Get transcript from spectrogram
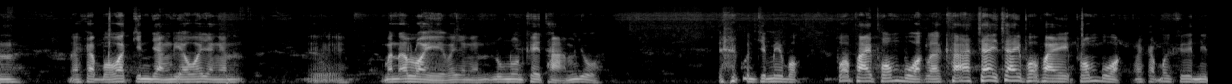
นด์นะครับ บอกว่ากินอย่างเดียวว่าอย่างนั้นเออมันอร่อยว่าอย่างนั้น ลุงนนท์เคยถามอยู่ คุณจิมมี่บอกพ่อพายพร้อมบวกเหรอคะ ใช่ใช่พ่อพายพร้อมบวกนะครับ เมื่อคืนนี้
